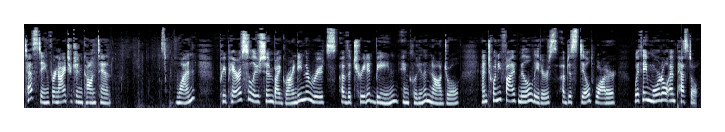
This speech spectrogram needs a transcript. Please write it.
Testing for nitrogen content. 1. Prepare a solution by grinding the roots of the treated bean, including the nodule, and 25 milliliters of distilled water with a mortar and pestle.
